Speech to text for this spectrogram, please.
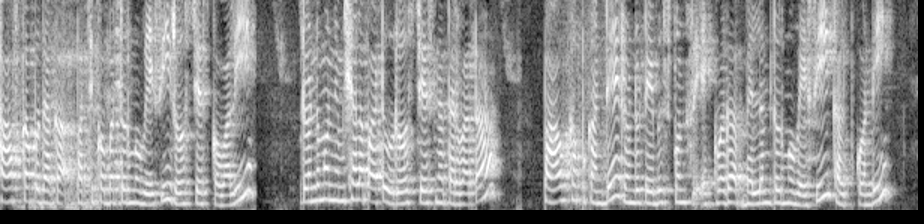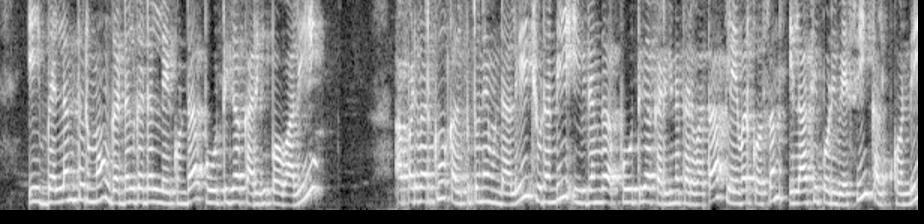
హాఫ్ కప్ దాకా పచ్చి కొబ్బరి తురుము వేసి రోస్ట్ చేసుకోవాలి. రెండు మూడు నిమిషాల పాటు రోస్ట్ చేసిన తర్వాత పావు కప్పు కంటే రెండు టేబుల్ స్పూన్స్ ఎక్కువగా బెల్లం తురుము వేసి కలుపుకోండి. ఈ బెల్లం తురుము గడ్డలు గడ్డలు లేకుండా పూర్తిగా కరిగిపోవాలి. అప్పటి వరకు కలుపుతూనే ఉండాలి. చూడండి ఈ విధంగా పూర్తిగా కరిగిన తర్వాత ఫ్లేవర్ కోసం ఇలాచీ పొడి వేసి కలుపుకోండి.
